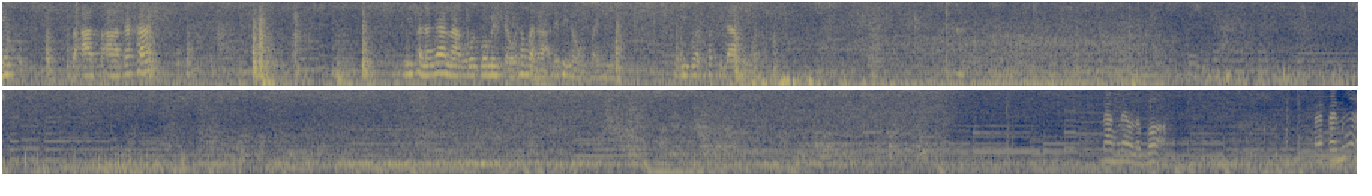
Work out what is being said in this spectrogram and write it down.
สะอาดสะอาดนะคะมีพนักงานล้างรถบ่เป็นเจ้าธรรมดาได้พี่น้องไปนี่ก่อนเขาสีดาหัวางแล้วละบ่ไปไปเมื่อ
